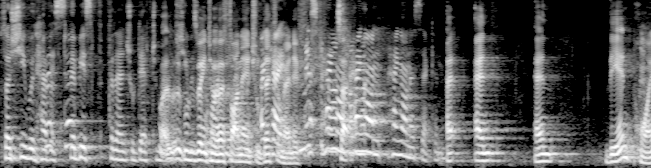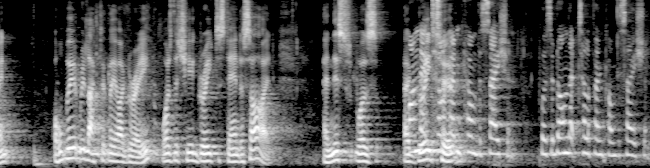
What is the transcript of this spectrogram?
So she would have a, s- there'd be a s- financial detriment Well, it would was have been to her financial leave. detriment if. Mr. Hang on, So- hang on, hang on a second. A- And, and the end point, albeit reluctantly, I agree, was that she agreed to stand aside. And this was agreed on that agreed telephone to. conversation, was it on that telephone conversation?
